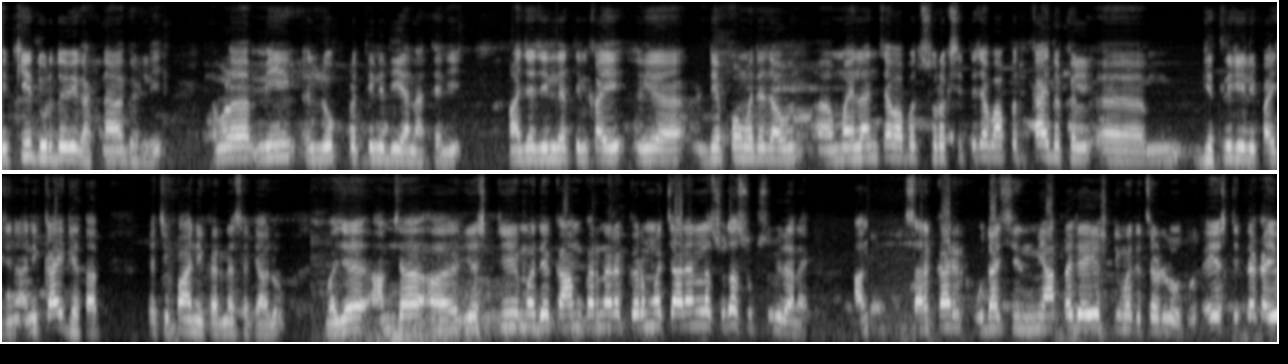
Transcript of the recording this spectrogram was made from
इतकी दुर्दैवी घटना घडली. त्यामुळं मी लोकप्रतिनिधी या नात्याने माझ्या जिल्ह्यातील काही डेपोमध्ये जाऊन महिलांच्या बाबत सुरक्षिततेच्या बाबत काय दखल घेतली गेली पाहिजे आणि काय घेतात? याची पाहणी करण्यासाठी आलो. म्हणजे आमच्या एस टीमध्ये काम करणाऱ्या कर्मचाऱ्यांना सुद्धा सुखसुविधा नाही. आम- सरकार उदासीन. मी आता ज्या एस टीमध्ये चढलो होतो त्या एस टीतल्या काही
